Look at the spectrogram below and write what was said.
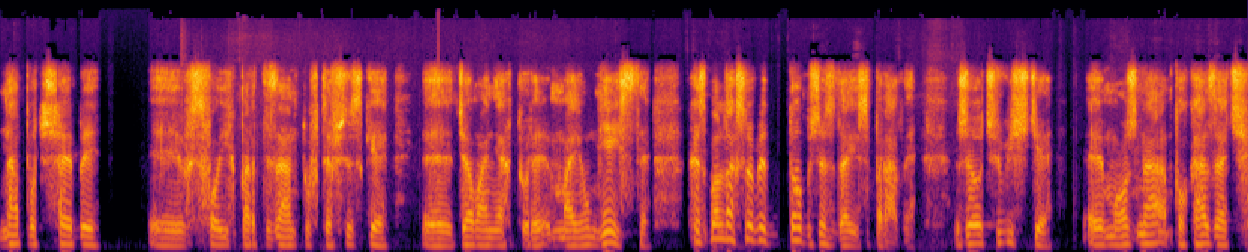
na potrzeby e, swoich partyzantów, te wszystkie e, działania, które mają miejsce. Hezbollah sobie dobrze zdaje sprawę, że oczywiście można pokazać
